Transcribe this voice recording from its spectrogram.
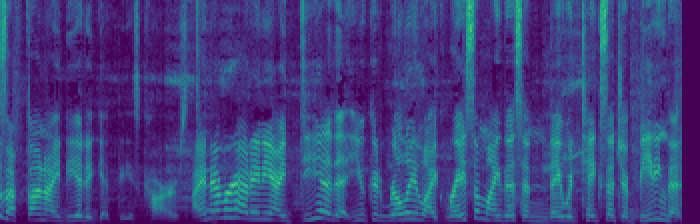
was a fun idea to get these cars. I never had any idea that you could really like race them like this and they would take such a beating that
